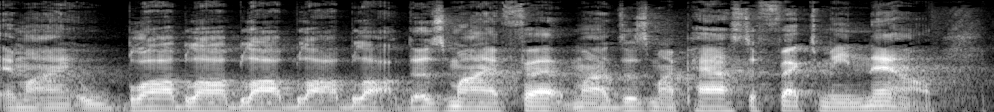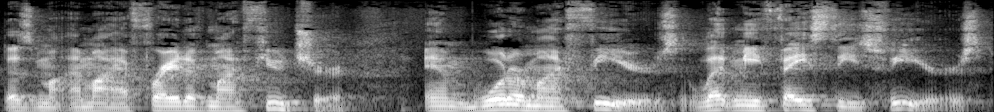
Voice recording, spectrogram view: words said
am I blah blah blah blah blah? Does my affect my does my past affect me now? Does my am I afraid of my future? And what are my fears? Let me face these fears.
